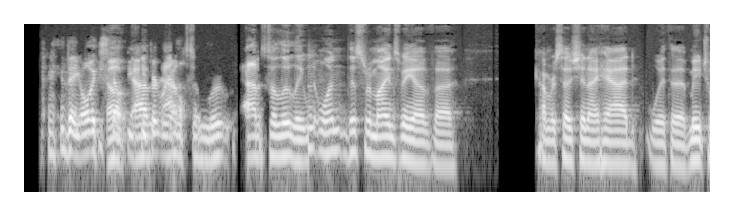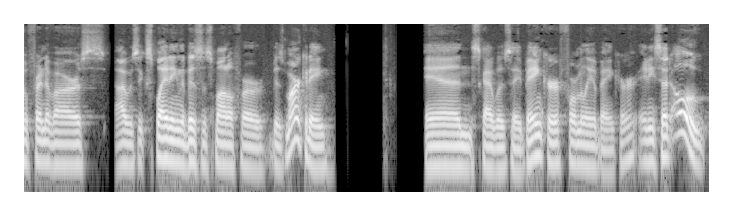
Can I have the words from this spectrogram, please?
they always oh, help oh, you ab- keep it real. Absolutely. Absolutely. One, one this reminds me of a conversation I had with a mutual friend of ours. I was explaining the business model for biz marketing and this guy was a banker, formerly a banker. And he said, Oh,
